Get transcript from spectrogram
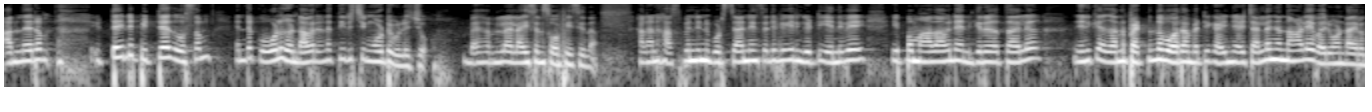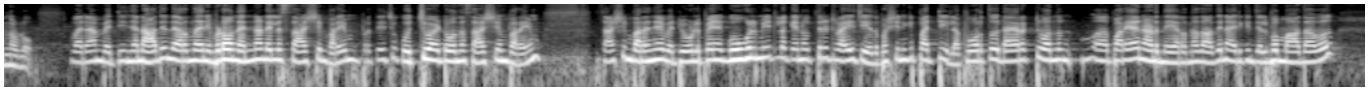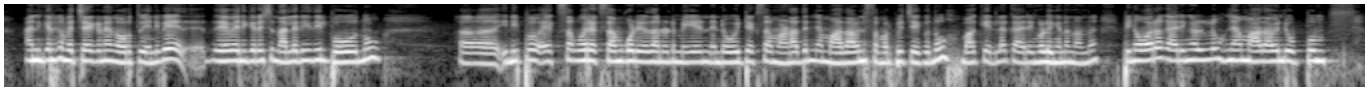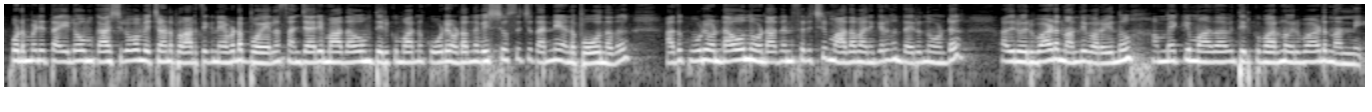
അന്നേരം ഇട്ടതിന്റെ പിറ്റേ ദിവസം എന്റെ കോൾ കണ്ട്. അവരെന്നെ തിരിച്ചിങ്ങോട്ട് വിളിച്ചു. ബഹ്റിനിലെ ലൈസൻസ് ഓഫീസിൽ നിന്ന്. അങ്ങനെ ഹസ്ബൻഡിന് ഗുഡ് സ്റ്റാൻഡിങ് സർട്ടിഫിക്കറ്റും കിട്ടി. എനിവേ ഇപ്പം മാതാവിന്റെ അനുഗ്രഹത്താൽ എനിക്ക് കാരണം പെട്ടെന്ന് പോരാൻ പറ്റി. കഴിഞ്ഞ ആഴ്ച അല്ല ഞാൻ നാളെ വരുമുണ്ടായിരുന്നുള്ളൂ വരാൻ പറ്റി. ഞാൻ ആദ്യം നേർന്നതിന് ഇവിടെ വന്ന് എന്നാണെങ്കിലും സാക്ഷ്യം പറയും? പ്രത്യേകിച്ച് കൊച്ചുമായിട്ട് വന്ന സാക്ഷ്യം പറയും. സാക്ഷ്യം പറഞ്ഞേ പറ്റുള്ളൂ. ഇപ്പം ഗൂഗിൾ മീറ്റിലൊക്കെ ഞാൻ ഒത്തിരി ട്രൈ ചെയ്തു. പക്ഷേ എനിക്ക് പറ്റിയില്ല. പുറത്ത് ഡയറക്റ്റ് വന്ന് പറയാനാണ് നേർന്നത്. അതിനായിരിക്കും ചിലപ്പോൾ മാതാവ് അനുഗ്രഹം വെച്ചേക്കണേന്ന് ഓർത്തു. എനിവേ ദൈവം അനുഗ്രഹിച്ച് നല്ല രീതിയിൽ പോകുന്നു. ഇനിയിപ്പോൾ എക്സാം ഒരു എക്സാം കൂടി എഴുതാനുണ്ട് മെയിൻ എന്റെ ഒയിറ്റ് എക്സാമാണ് അതിന് ഞാൻ മാതാവിന് സമർപ്പിച്ചേക്കുന്നു. ബാക്കി എല്ലാ കാര്യങ്ങളും ഇങ്ങനെ നന്ന്. പിന്നെ ഓരോ കാര്യങ്ങളിലും ഞാൻ മാതാവിന്റെ ഉപ്പും കുടുംബടി തൈലവും കാശുരൂപം വെച്ചാണ് പ്രാർത്ഥിക്കുന്നത്. എവിടെ പോയാലും സഞ്ചാരി മാതാവും തിരുക്കുമാറിനും കൂടെ ഉണ്ടെന്ന് വിശ്വസിച്ച് തന്നെയാണ് പോകുന്നത്. അത് കൂടെ ഉണ്ടാവുന്നുണ്ട്. അതനുസരിച്ച് മാതാവ് അനുഗ്രഹം തരുന്നുമുണ്ട് അതിന് ഒരുപാട് നന്ദി പറയുന്നു. അമ്മയ്ക്കും മാതാവും തിരുക്കുമാറിനും ഒരുപാട് നന്ദി.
